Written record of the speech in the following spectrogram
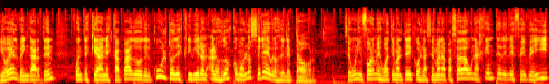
Joel Weingarten. Fuentes que han escapado del culto describieron a los dos como los cerebros de Leptaor. Según informes guatemaltecos, la semana pasada un agente del FBI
